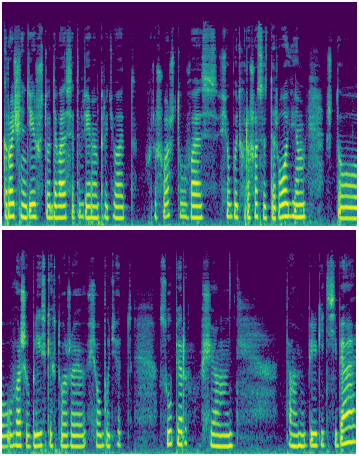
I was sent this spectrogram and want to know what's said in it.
Короче, надеюсь, что для вас это время пройдет хорошо, что у вас все будет хорошо со здоровьем, что у ваших близких тоже все будет супер. В общем, там берегите себя,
